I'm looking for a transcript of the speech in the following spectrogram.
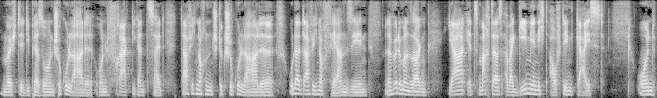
möchte die Person Schokolade und fragt die ganze Zeit, darf ich noch ein Stück Schokolade oder darf ich noch Fernsehen? Und dann würde man sagen, ja, jetzt mach das, aber geh mir nicht auf den Geist. Und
